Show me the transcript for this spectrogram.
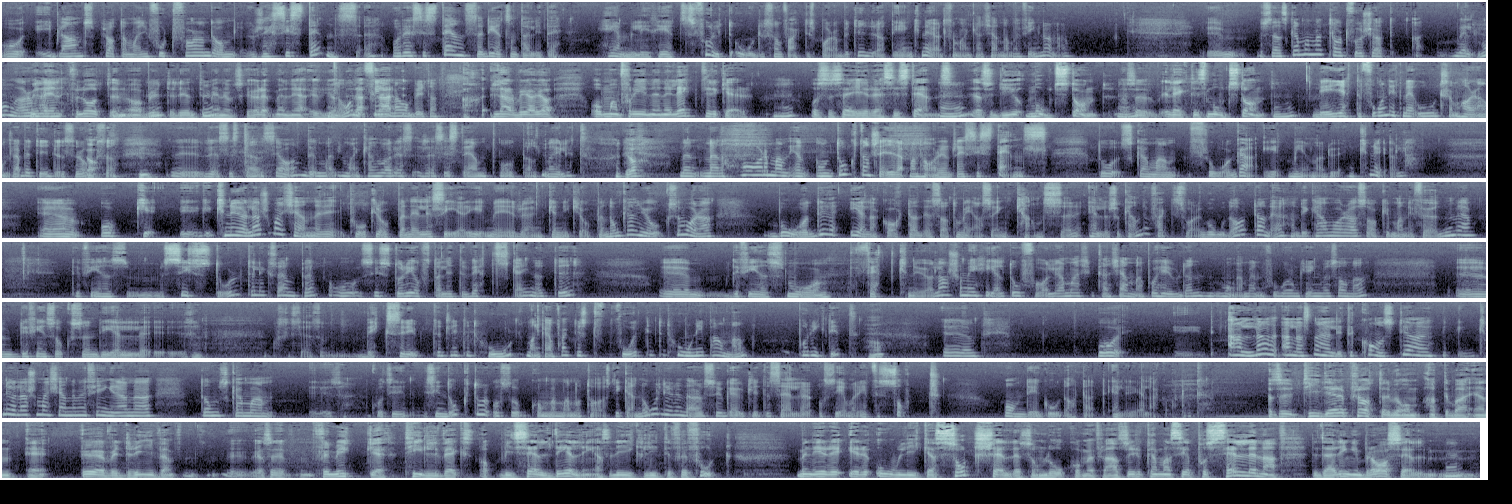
Och ibland pratar man ju fortfarande om resistenser. Och resistenser det är ett sånt där lite hemlighetsfullt ord som faktiskt bara betyder att det är en knöl som man kan känna med fingrarna. Ehm, sen ska man ha klart för sig att ah, väldigt många av de här... förlåt, nu mm, avbryter, det är inte mm. meningen att ska göra det. Men jag, jag, fel att avbryta. Larvar jag, jag, om man får in en elektriker Mm. Och så säger resistens, mm. alltså det är ju motstånd, mm. alltså elektriskt motstånd. Mm. Det är jättefånigt med ord som har andra betydelser ja. också. Mm. Eh, resistens, ja, det, man kan vara res resistent mot allt möjligt. Ja. Men, men har man en, om doktorn säger att man har en resistens då ska man fråga, menar du en knöl? Eh, och eh, knölar som man känner på kroppen eller ser med röntgen i kroppen de kan ju också vara både elakartade så att de är alltså en cancer eller så kan det faktiskt vara godartade. Det kan vara saker man är född med. Det finns mm, cystor till exempel och cystor är ofta lite vätska inuti. Eh, det finns små fettknölar som är helt ofarliga. Man kan känna på huden. Många människor går omkring med sådana. Eh, det finns också en del eh, vad ska jag säga, som växer ut ett litet horn. Man kan faktiskt få ett litet horn i pannan på riktigt. Ja. Eh, och alla, alla såna här lite konstiga knölar som man känner med fingrarna de ska man gå till sin doktor och så kommer man att ta, sticka nål i det där och suga ut lite celler och se vad det är för sort. Om det är godartat eller elakartat. Alltså, tidigare pratade vi om att det var en eh, överdriven, eh, alltså för mycket tillväxt vid celldelning. Alltså det gick lite för fort. Men är det, är det olika sorts celler som då kommer fram? Alltså hur kan man se på cellerna? Det där är ingen bra cell. Mm.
